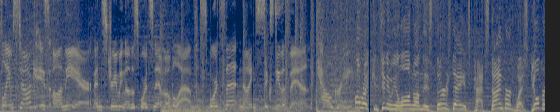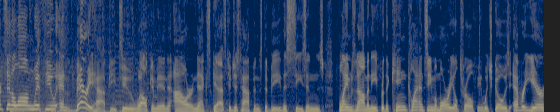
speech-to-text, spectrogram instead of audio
Flames Talk is on the air and streaming on the Sportsnet mobile app. Sportsnet 960 The Fan, Calgary. All right, continuing along on this Thursday, it's Pat Steinberg, Wes Gilbertson along with you, and very happy to welcome in our next guest, who just happens to be this season's Flames nominee for the King Clancy Memorial Trophy, which goes every year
